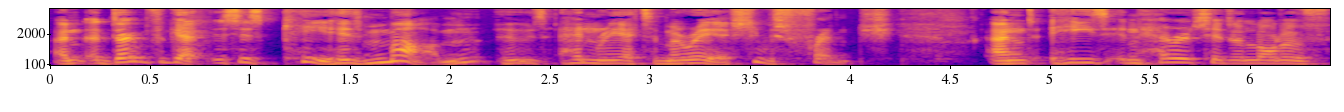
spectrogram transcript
and, and don't forget this is key. His mum, who's Henrietta Maria, she was French, and he's inherited a lot of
